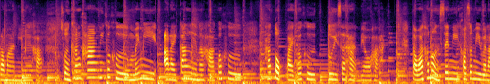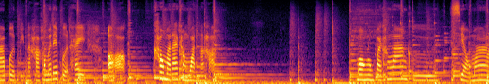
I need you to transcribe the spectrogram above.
ประมาณนี้เลยค่ะ ส่วนข้างๆนี่ก็คือไม่มีอะไรกั้นเลยนะคะ ก็คือถ้าตกไปก็คือตุยสถานเดียวค่ะ แต่ว่าถนนเส้นนี้เขาจะมีเวลาเปิดปิดนะคะ เขาไม่ได้เปิดให้เเข้ามาได้ทั้งวันนะคะ มองลงไปข้างล่างคือเสียวมาก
